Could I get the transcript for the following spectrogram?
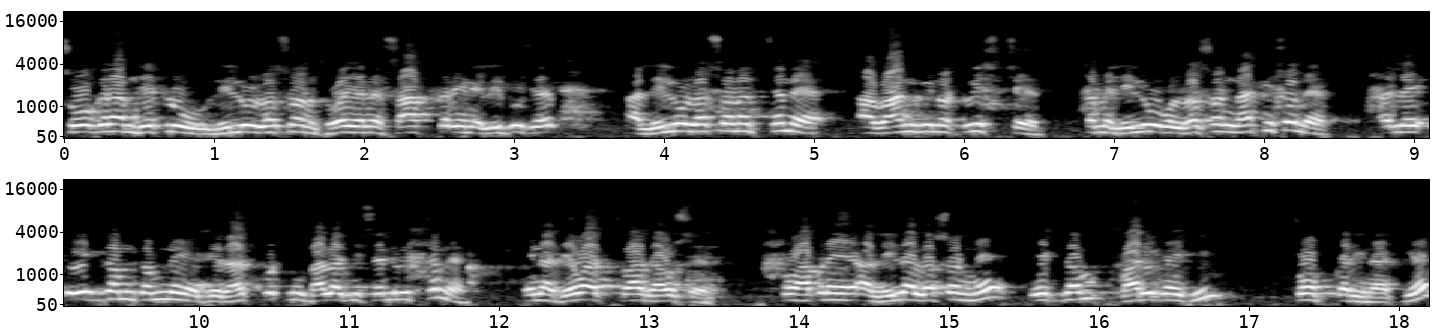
સો ગ્રામ જેટલું લીલું લસણ ધોઈ અને સાફ કરીને લીધું છે. આ લીલું લસણ જ છે ને, આ વાનગીનો ટ્વિસ્ટ છે. તમે લીલું લસણ નાખીશો ને, એટલે એકદમ તમને જે રાજકોટની બાલાજી સેન્ડવિચ છે ને, એના જેવા જ સ્વાદ આવશે. તો આપણે આ લીલા લસણને એકદમ બારીકાઈથી ચોપ કરી નાખીએ.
